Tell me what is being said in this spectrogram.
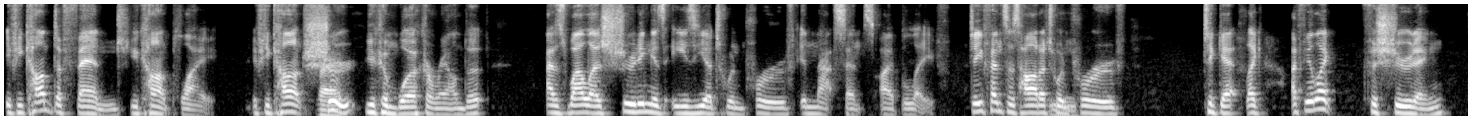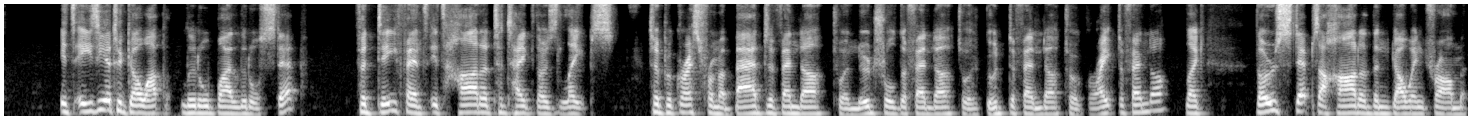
if you can't defend, you can't play. If you can't shoot, right. you can work around it. As well as shooting is easier to improve in that sense, I believe. Defense is harder to mm. improve to get like I feel like for shooting, it's easier to go up little by little step. For defense, it's harder to take those leaps to progress from a bad defender to a neutral defender to a good defender to a great defender. Like those steps are harder than going from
